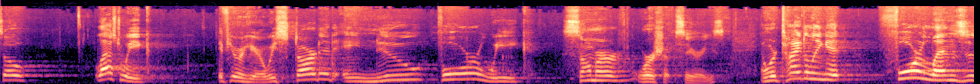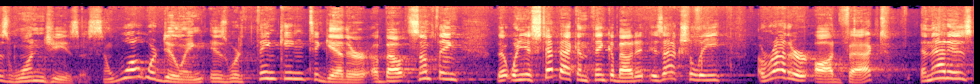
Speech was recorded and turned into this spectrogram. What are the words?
So, last week, if you were here, we started a new four week summer worship series, and we're titling it Four Lenses, One Jesus. And what we're doing is we're thinking together about something that, when you step back and think about it, is actually a rather odd fact, and that is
